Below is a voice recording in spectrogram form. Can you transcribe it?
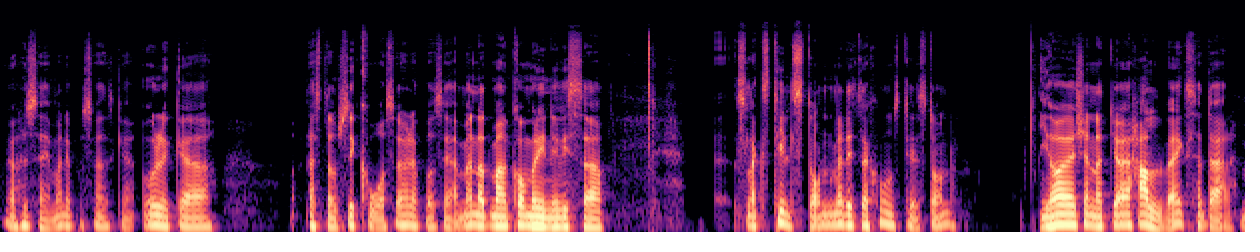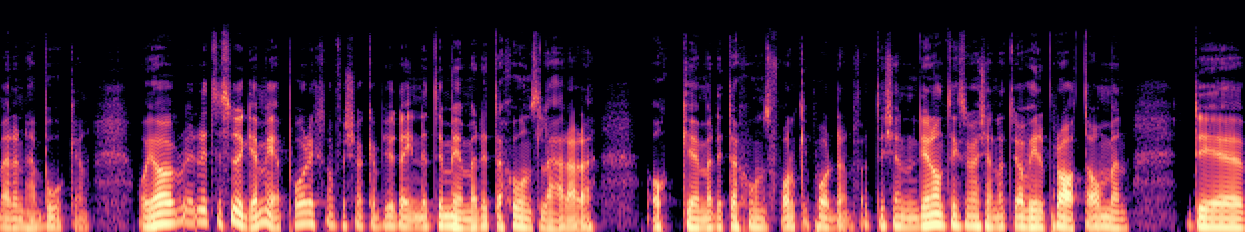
man, hur säger man det på svenska? Olika, nästan psykoser höll jag på att säga. Men att man kommer in i vissa eh, slags tillstånd, meditationstillstånd. Jag känner att jag är halvvägs där med den här boken. Och jag är lite sugen mer på att liksom försöka bjuda in lite mer meditationslärare och eh, meditationsfolk i podden. För att det, känner, det är någonting som jag känner att jag vill prata om, men det,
